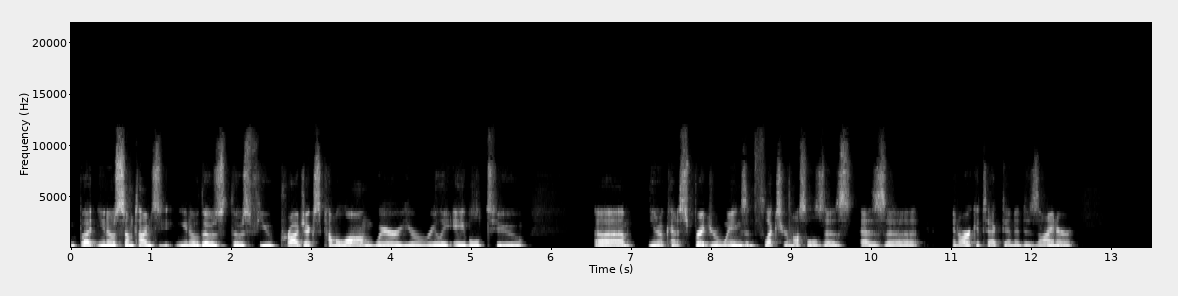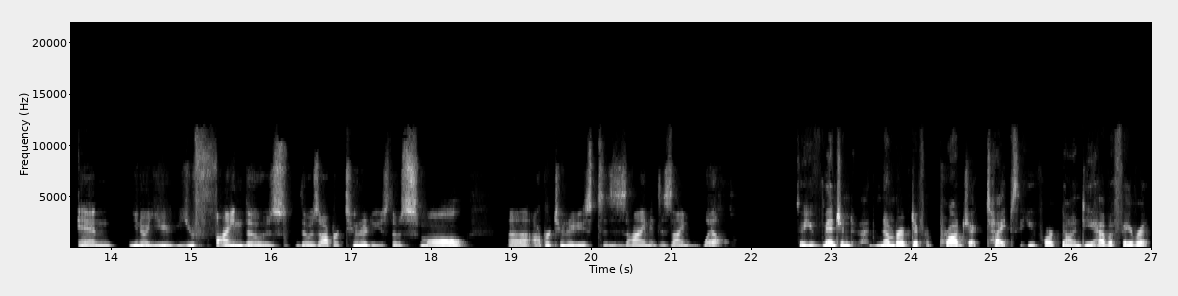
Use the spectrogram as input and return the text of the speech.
but you know, sometimes you know those those few projects come along where you're really able to, um, you know, kind of spread your wings and flex your muscles as as a, an architect and a designer and you know you you find those those opportunities those small uh, opportunities to design and design well. So you've mentioned a number of different project types that you've worked on. Do you have a favorite?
